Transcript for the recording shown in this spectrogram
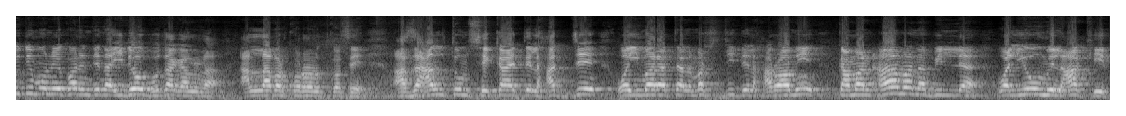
যদি মনে করেন যে না ঈদেও বোঝা গেল না, আল্লাহ আবার করণত কছে আজা আলতুম শেকায়তেল হাজ্জে ও ইমারাতাল মসজিদেল হারামি কামান আমানা বিল্লা ওয়াল ইয়ৌমিল আখির।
